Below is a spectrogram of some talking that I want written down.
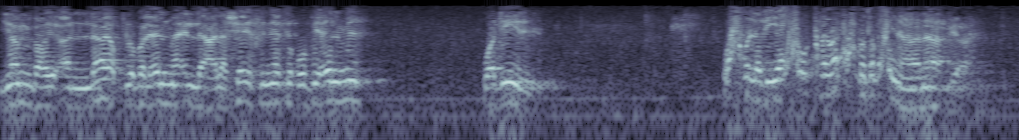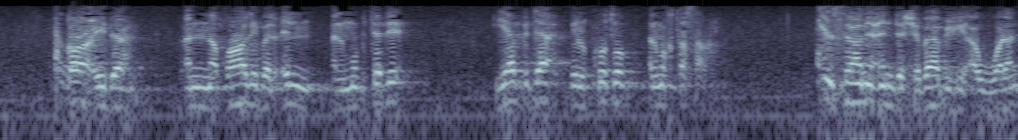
ينبغي أن لا يطلب العلم إلا على شيخ يثق بعلمه ودينه. وهو الذي يحفظ إنها نافعة. قاعدة أن طالب العلم المبتدئ يبدأ بالكتب المختصرة. إنسان عند شبابه أولا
